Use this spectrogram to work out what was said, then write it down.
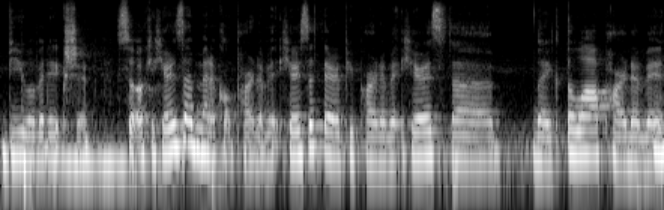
view of addiction. So, okay, here's the medical part of it, here's the therapy part of it, here's the like the law part of it.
